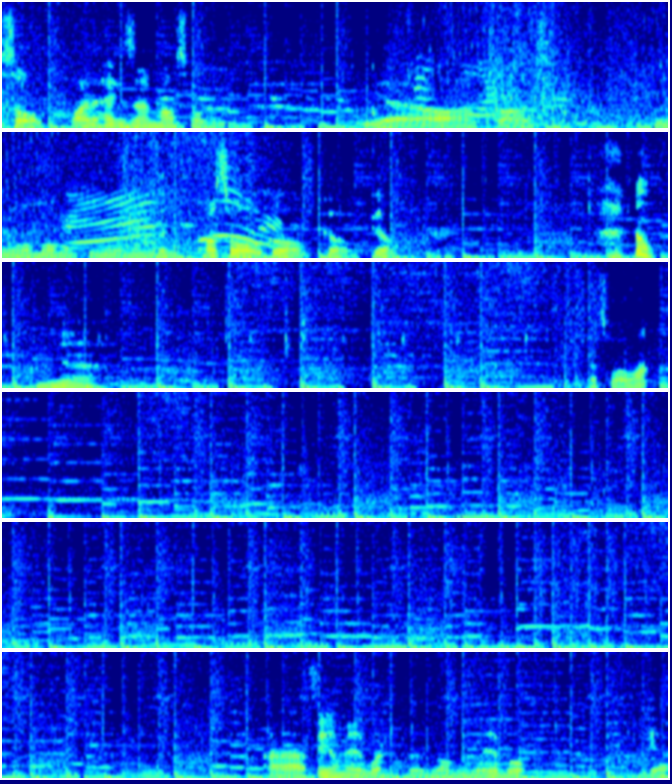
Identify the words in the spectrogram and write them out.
Muscle! Why the heck is that muscle? Yeah, oh god. Give me one moment, give me one moment. Muscle, go, go, go! No! Yeah. That's what I want. Uh, I think I may have went the wrong way, but yeah.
